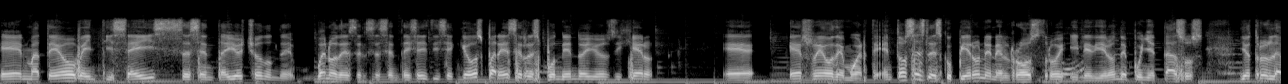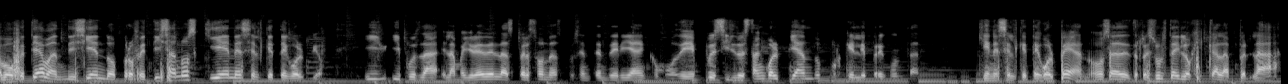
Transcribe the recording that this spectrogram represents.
en Mateo 26, 68, donde, bueno, desde el 66 dice, ¿qué os parece? Respondiendo ellos dijeron eh, es reo de muerte. Entonces le escupieron en el rostro y le dieron de puñetazos y otros le abofeteaban diciendo, profetízanos quién es el que te golpeó. Y, pues la, mayoría de las personas pues entenderían como de, pues si lo están golpeando, ¿por qué le preguntan quién es el que te golpea? ¿no? O sea, resulta ilógica la,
